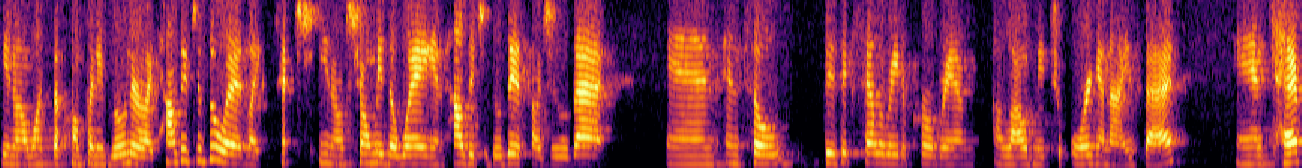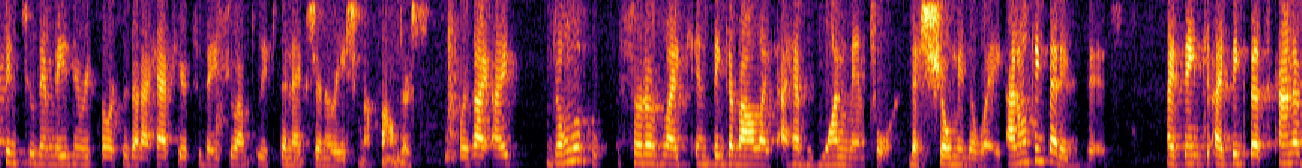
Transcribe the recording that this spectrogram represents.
you know, once the company grew, they're like, how did you do it? Like, you know, show me the way and how did you do this? How did you do that? And, and so this accelerator program allowed me to organize that and tap into the amazing resources that I have here today to uplift the next generation of founders. Because I, I don't look sort of like and think about like I have one mentor that showed me the way. I don't think that exists. I think I think that's kind of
